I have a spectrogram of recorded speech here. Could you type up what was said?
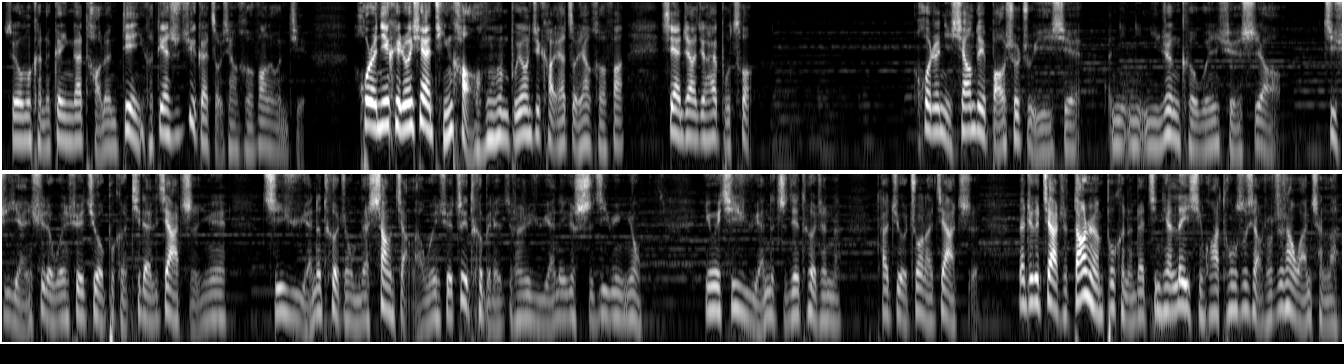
所以我们可能更应该讨论电影和电视剧该走向何方的问题。或者你也可以认为现在挺好，我们不用去考虑它走向何方，现在这样就还不错。或者你相对保守主义一些，你你你认可文学是要继续延续的，文学具有不可替代的价值，因为。其语言的特征，我们在上讲了。文学最特别的就它是语言的一个实际运用，因为其语言的直接特征呢，它具有重要的价值。那这个价值当然不可能在今天类型化通俗小说之上完成了。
